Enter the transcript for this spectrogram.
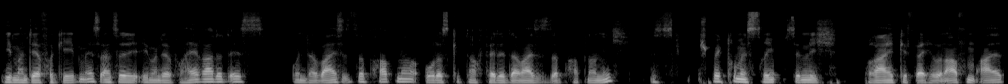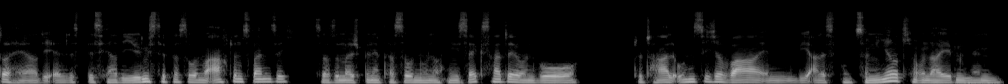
jemand, der vergeben ist, also jemand, der verheiratet ist, und da weiß es der Partner. Oder es gibt auch Fälle, da weiß es der Partner nicht. Das Spektrum ist ziemlich breit gefächert und auch vom Alter her. Die älteste bisher, die jüngste Person war 28. Das war zum Beispiel eine Person, die noch nie Sex hatte und wo total unsicher war, in wie alles funktioniert und da eben einen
